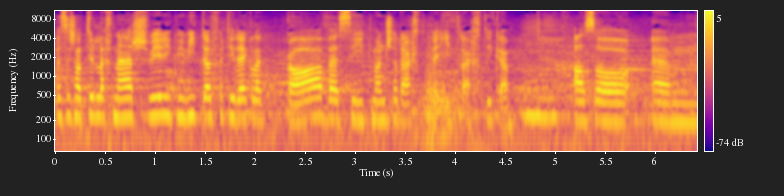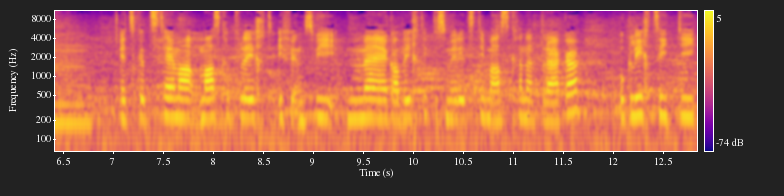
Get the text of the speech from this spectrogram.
es ist natürlich schwierig, wie weit dürfen die Regeln gehen, wenn sie die Menschenrechte beeinträchtigen. Also ähm, jetzt gibt das Thema Maskenpflicht. Ich finde es wie mega wichtig, dass wir jetzt die Masken tragen. Und gleichzeitig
